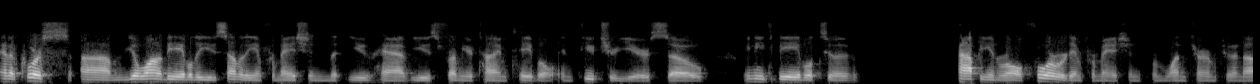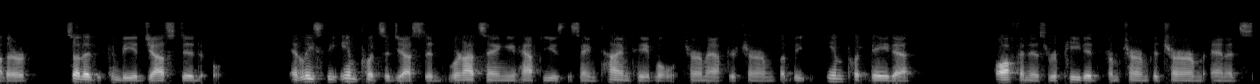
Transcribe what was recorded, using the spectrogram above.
And of course, um, you'll want to be able to use some of the information that you have used from your timetable in future years. So we need to be able to copy and roll forward information from one term to another so that it can be adjusted, at least the inputs adjusted. We're not saying you have to use the same timetable term after term, but the input data often is repeated from term to term and it's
